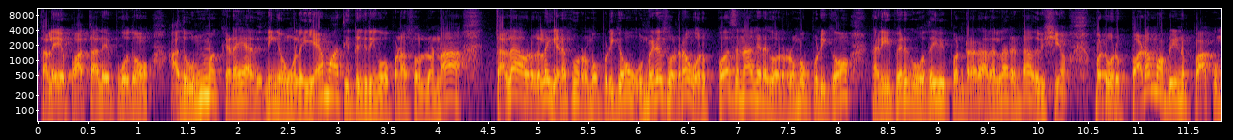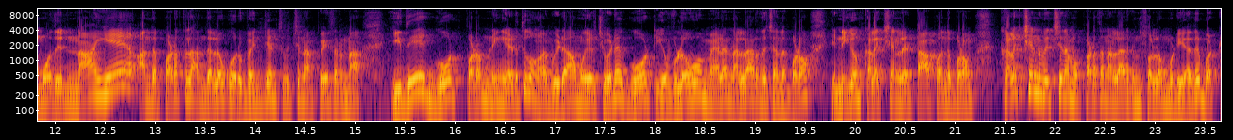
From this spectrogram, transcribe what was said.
தலையை பார்த்தாலே போதும். அது உண்மை கிடையாது. நீங்கள் உங்களை ஏமாற்றிட்டு இருக்கிறீங்க ஓப்பனாக சொல்லணும்னா தலை அவர்களை எனக்கும் ரொம்ப பிடிக்கும். உண்மையிலே சொல்கிறேன் ஒரு பர்சனாக எனக்கு ஒரு அவர் ரொம்ப பிடிக்கும். நிறைய பேருக்கு உதவி பண்ணுறாரு அதெல்லாம் ரெண்டாவது விஷயம். பட் ஒரு படம் அப்படின்னு பார்க்கும்போது நான் ஏன் அந்த படத்தில் அந்தளவுக்கு ஒரு வெஞ்சன்ஸ் வச்சு நான் பேசுகிறேன்னா இதே கோட் படம் நீங்கள் எடுத்துக்கோங்க. விடாமுயற்சி விட கோட் எவ்வளவோ மேலே நல்லா இருந்துச்சு அந்த படம். இன்றைக்கும் கலெக்ஷனில் டாப் அந்த படம். கலெக்ஷன் வச்சு நம்ம படத்தை நல்லா இருக்குன்னு சொல்ல முடியாது. பட்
